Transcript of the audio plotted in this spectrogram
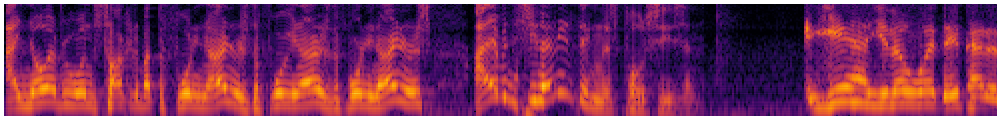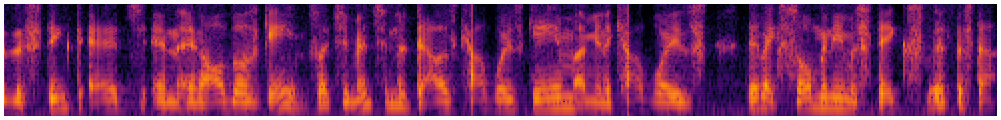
I know everyone's talking about the 49ers, the 49ers, the 49ers. I haven't seen anything this postseason. Yeah, you know what? They've had a distinct edge in, in all those games that you mentioned. The Dallas Cowboys game, I mean, the Cowboys, they make so many mistakes. If it's not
